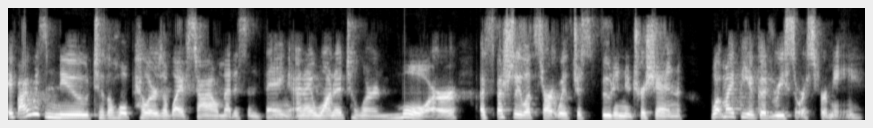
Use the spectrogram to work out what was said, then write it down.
if I was new to the whole pillars of lifestyle medicine thing and I wanted to learn more, especially let's start with just food and nutrition, what might be a good resource for me?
